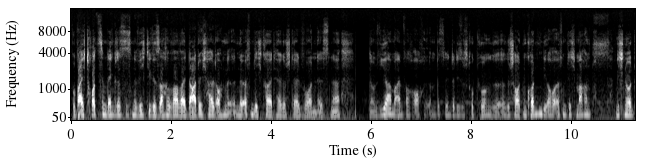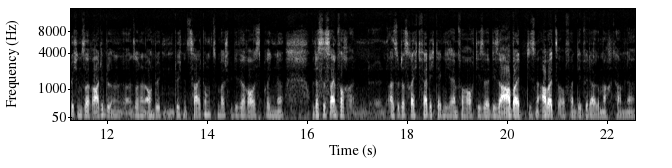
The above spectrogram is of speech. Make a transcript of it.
wobei ich trotzdem denke, dass es eine wichtige Sache war, weil dadurch halt auch eine, eine Öffentlichkeit hergestellt worden ist. Ne? Und wir haben einfach auch ein bisschen hinter diese Strukturen geschaut und konnten die auch öffentlich machen. Nicht nur durch unser Radio, sondern auch durch, durch eine Zeitung zum Beispiel, die wir rausbringen. Ne? Und das ist einfach also das rechtfertigt, denke ich, einfach auch diese, diese Arbeit, diesen Arbeitsaufwand, den wir da gemacht haben. Ne?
